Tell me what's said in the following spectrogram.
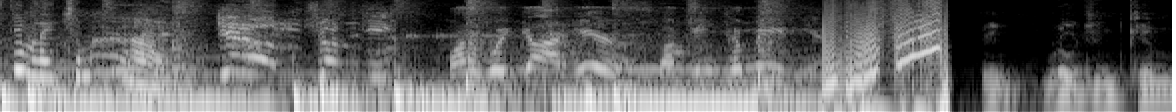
stimulate your mind. Get up, Chucky! What have we got here? A fucking comedian. mean Rogin Kim?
